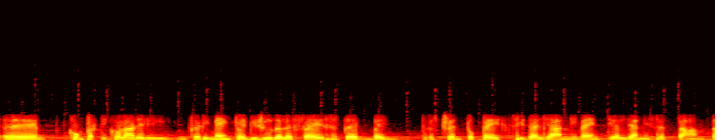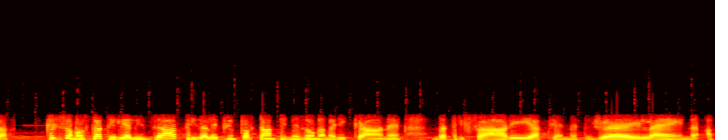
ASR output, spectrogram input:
eh, con particolare riferimento ai bijou delle feste, ben 300 pezzi dagli anni 20 agli anni 70, che sono stati realizzati dalle più importanti maison americane, da Trifari a Kenneth J, Lane, a.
